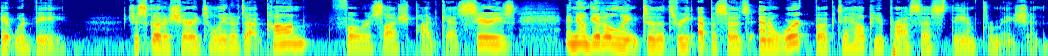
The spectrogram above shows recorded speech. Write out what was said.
it would be. Just go to cheritoledo.com forward slash podcast series, and you'll get a link to the three episodes and a workbook to help you process the information.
